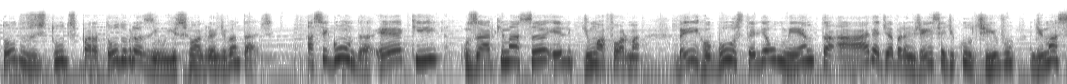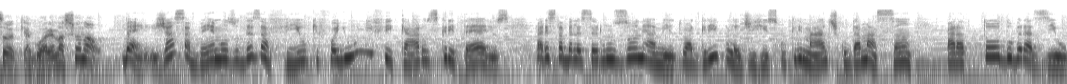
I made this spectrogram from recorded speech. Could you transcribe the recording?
todos os estudos para todo o Brasil, e isso é uma grande vantagem. A segunda é que o Zarc maçã, ele de uma forma bem robusta, ele aumenta a área de abrangência de cultivo de maçã, que agora é nacional. Bem, já sabemos o desafio que foi unificar os critérios para estabelecer um zoneamento agrícola de risco climático da maçã para todo o Brasil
